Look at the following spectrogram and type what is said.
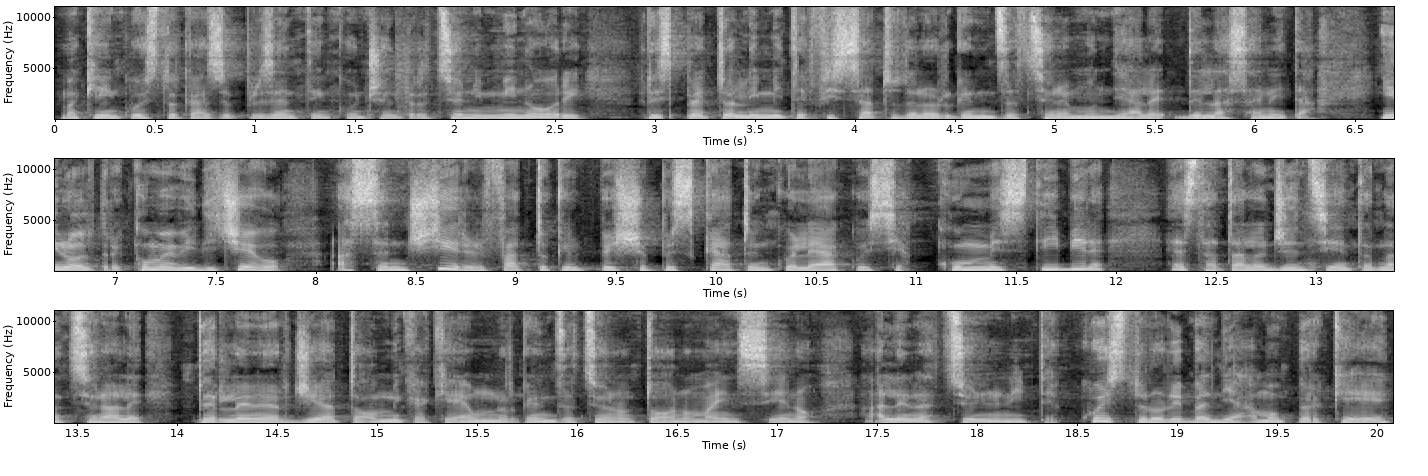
ma che in questo caso è presente in concentrazioni minori rispetto al limite fissato dall'Organizzazione Mondiale della Sanità. Inoltre, come vi dicevo, a sancire il fatto che il pesce pescato in quelle acque sia commestibile è stata la dall'Agenzia internazionale per l'energia atomica, che è un'organizzazione autonoma in seno alle Nazioni Unite. Questo lo ribadiamo perché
